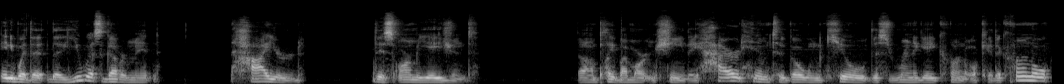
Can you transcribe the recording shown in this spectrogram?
Anyway, the the U.S. government hired this army agent, um, played by Martin Sheen. They hired him to go and kill this renegade colonel. Okay, the colonel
